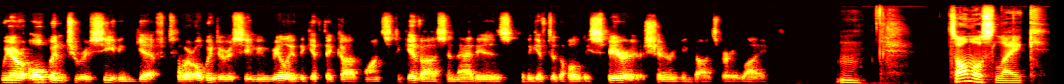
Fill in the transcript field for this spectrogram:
we are open to receiving gift. We're open to receiving really the gift that God wants to give us, and that is the gift of the Holy Spirit, sharing in God's very life. Mm. It's almost like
